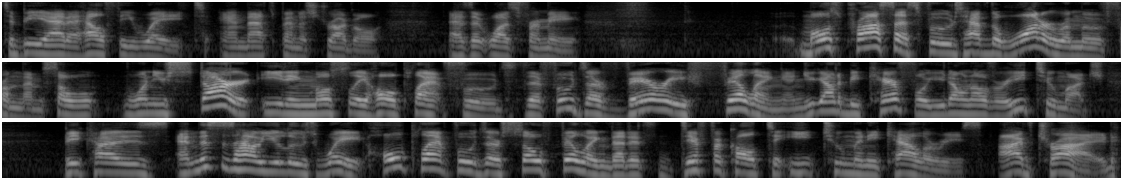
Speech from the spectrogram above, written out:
to be at a healthy weight. And that's been a struggle, as it was for me. Most processed foods have the water removed from them. So when you start eating mostly whole plant foods, the foods are very filling. And you got to be careful you don't overeat too much because, and this is how you lose weight, whole plant foods are so filling that it's difficult to eat too many calories. I've tried.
